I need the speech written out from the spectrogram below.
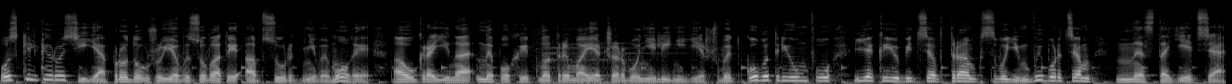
оскільки Росія продовжує висувати абсурдні вимоги, а Україна непохитно тримає червоні лінії швидкого тріумфу, який обіцяв Трамп своїм виборцям, не стається.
